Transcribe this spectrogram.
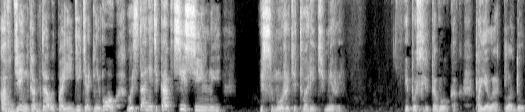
А в день, когда вы поедите от него, вы станете как всесильный и сможете творить миры. И после того, как поела от плодов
